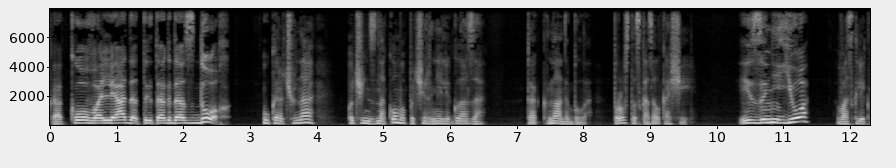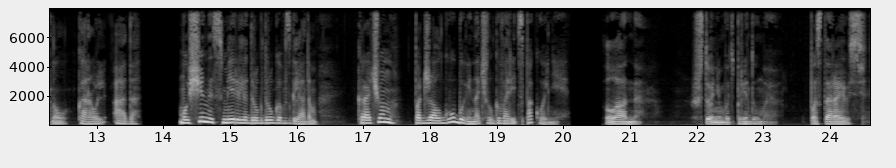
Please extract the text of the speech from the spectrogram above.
«Какого ляда ты тогда сдох?» У Карачуна очень знакомо почернели глаза. «Так надо было», — просто сказал Кощей. «Из-за неё?» — воскликнул король ада. Мужчины смерили друг друга взглядом. Карачун поджал губы и начал говорить спокойнее. «Ладно, что-нибудь придумаю. Постараюсь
